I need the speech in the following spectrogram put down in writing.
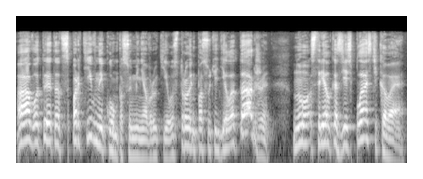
А вот этот спортивный компас у меня в руке устроен, по сути дела, так же, но стрелка здесь пластиковая.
